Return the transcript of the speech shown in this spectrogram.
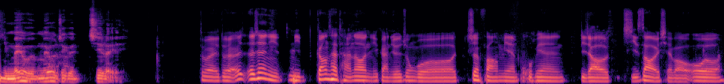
你没有没有这个积累。对对，而而且你你刚才谈到，你感觉中国这方面普遍比较急躁一些吧？我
